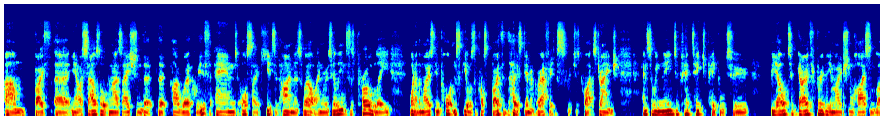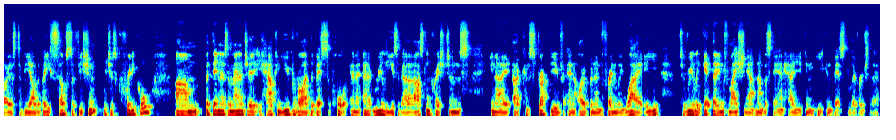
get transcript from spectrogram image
um, both uh, you know a sales organization that that I work with and also kids at home as well. And resilience is probably one of the most important skills across both of those demographics, which is quite strange. And so we need to teach people to be able to go through the emotional highs and lows, to be able to be self sufficient, which is critical. Um, but then, as a manager, how can you provide the best support? And it, and it really is about asking questions in a, a constructive and open and friendly way to really get that information out and understand how you can you can best leverage that.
